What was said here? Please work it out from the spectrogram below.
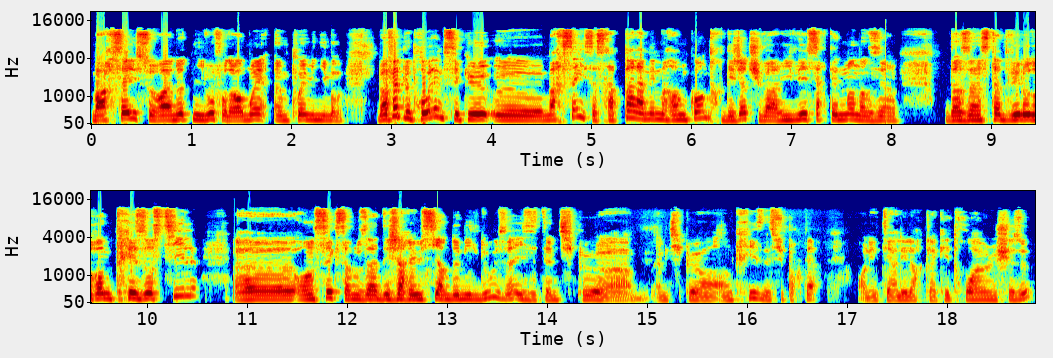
Marseille sera à notre niveau, faudra au moins un point minimum. Mais en fait, le problème c'est que euh, Marseille, ça sera pas la même rencontre. Déjà, tu vas arriver certainement dans un dans un stade Vélodrome très hostile. Euh, on sait que ça nous a déjà réussi en 2012. hein, ils étaient un petit peu, euh, un petit peu en, crise, les supporters. On était allé leur claquer 3-1 chez eux.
